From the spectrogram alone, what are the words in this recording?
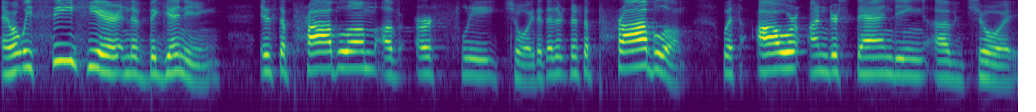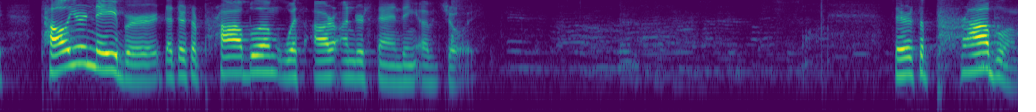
And what we see here in the beginning is the problem of earthly joy. That there's a problem with our understanding of joy. Tell your neighbor that there's a problem with our understanding of joy. There's a problem.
